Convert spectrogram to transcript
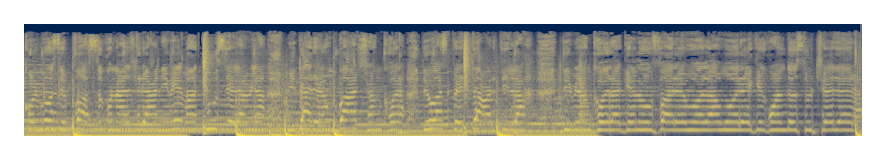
Col mondo in posto con altre anime, ma tu sei la mia Mi dare un bacio ancora, devo aspettarti là Dimmi ancora che non faremo l'amore Che quando succederà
